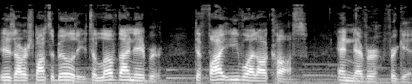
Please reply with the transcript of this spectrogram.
it is our responsibility to love thy neighbor, defy evil at all costs, and never forget.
